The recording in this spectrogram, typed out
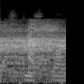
fix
